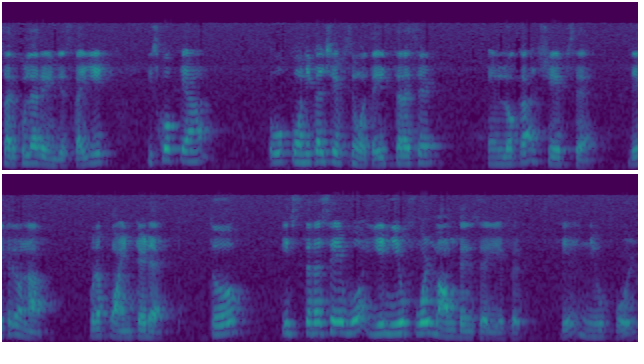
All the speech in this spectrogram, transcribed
सर्कुलर रेंजेस का, ये इसको क्या, वो कोनिकल शेप से होता है, इस तरह से इन लोग का शेप्स है। देख रहे हो ना? पूरा पॉइंटेड है। तो इस तरह से वो, ये न्यू फोल्ड माउंटेन्स है ये फिर। ये new fold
